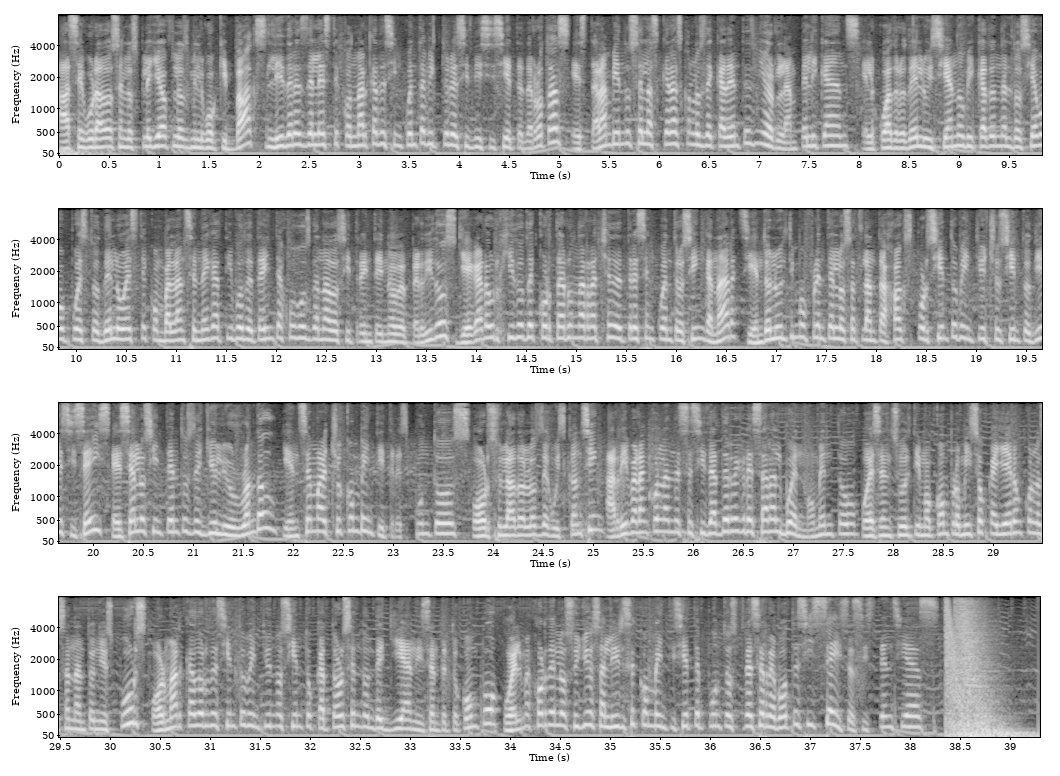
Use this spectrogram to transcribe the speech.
Asegurados en los playoffs, los Milwaukee Bucks, líderes del este con marca de 50 victorias y 17 derrotas, estarán viéndose las caras con los decadentes New Orleans Pelicans. El cuadro de Luisiana, ubicado en el doceavo puesto del oeste con balance negativo de 30 juegos ganados y 39 perdidos, llegará urgido de cortar una racha de tres encuentros sin ganar, siendo el último frente a los Atlanta Hawks por 128-116, pese a los intentos de Julius Randle, quien se marchó con 23 puntos. Por su lado, los de Wisconsin arribarán con la necesidad de regresar al buen momento, pues en su último compromiso cayeron con los San Antonio Spurs por marcador de 121-114 en donde Giannis Antetokounmpo fue el mejor de los suyos salirse con 27 puntos, 13 rebotes y 6 asistencias.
